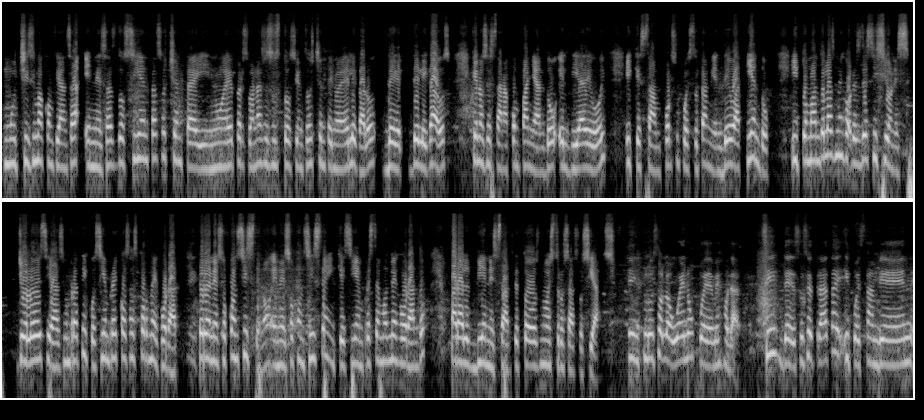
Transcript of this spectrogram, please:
muchísima confianza en esas 289 personas, esos 289 delegados, de, delegados que nos están acompañando el día de hoy y que están, por supuesto, también debatiendo y tomando las mejores decisiones. Yo lo decía hace un ratico, siempre hay cosas por mejorar, pero en eso consiste, ¿no? En eso consiste en que siempre estemos mejorando para el bienestar de todos nuestros asociados. Incluso lo bueno puede mejorar. Sí, de eso se trata y pues también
